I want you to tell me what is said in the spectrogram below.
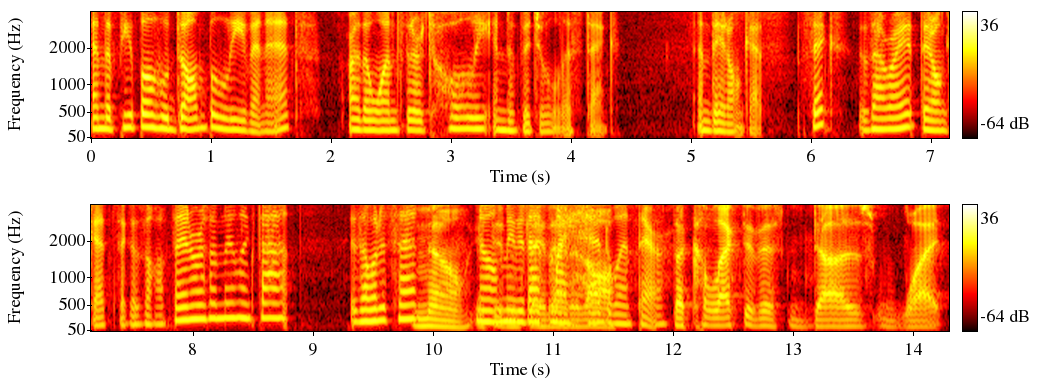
And the people who don't believe in it are the ones that are totally individualistic and they don't get sick. Is that right? They don't get sick as often or something like that? Is that what it said? No, it No, didn't maybe say that, my head all. went there. The collectivist does what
